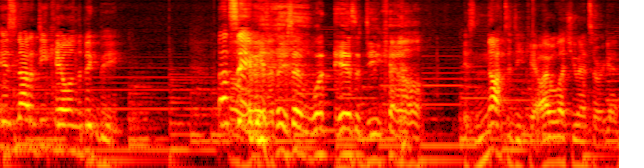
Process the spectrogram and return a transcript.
is not a decal in the big B? Let's Oh, see if wait, I it thought you said what is a decal? is not a decal. I will let you answer again.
